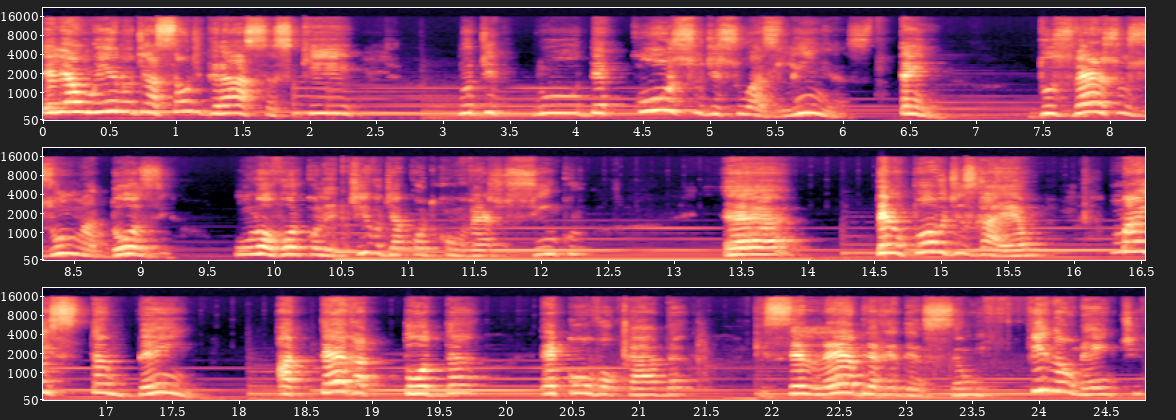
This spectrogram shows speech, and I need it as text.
Ele é um hino de ação de graças que, no, de, no decurso de suas linhas, tem, dos versos 1 a 12, um louvor coletivo, de acordo com o verso 5, é, pelo povo de Israel, mas também a terra toda é convocada que celebre a redenção e finalmente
